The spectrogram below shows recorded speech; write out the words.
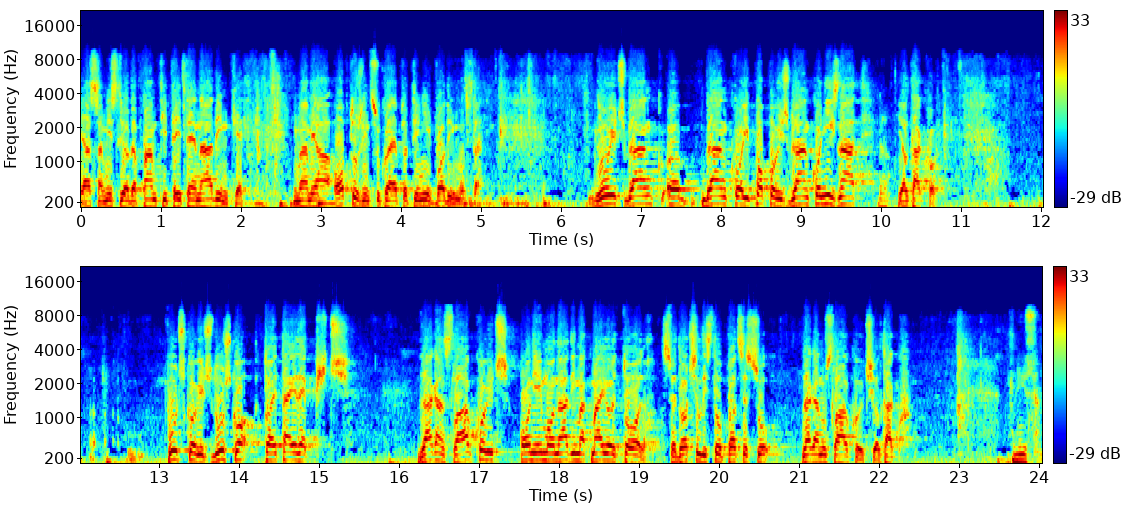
Ja sam mislio da pamtite i te nadimke. Imam ja optužnicu koja je protiv njih podignuta. Grujić Branko, e, Branko i Popović Branko, njih znate, jel tako? Vučković Duško, to je taj Repić. Dragan Slavković, on je imao nadimak Major Toro. Svedočili ste u procesu Draganu Slavkoviću, jel tako? Nisam.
